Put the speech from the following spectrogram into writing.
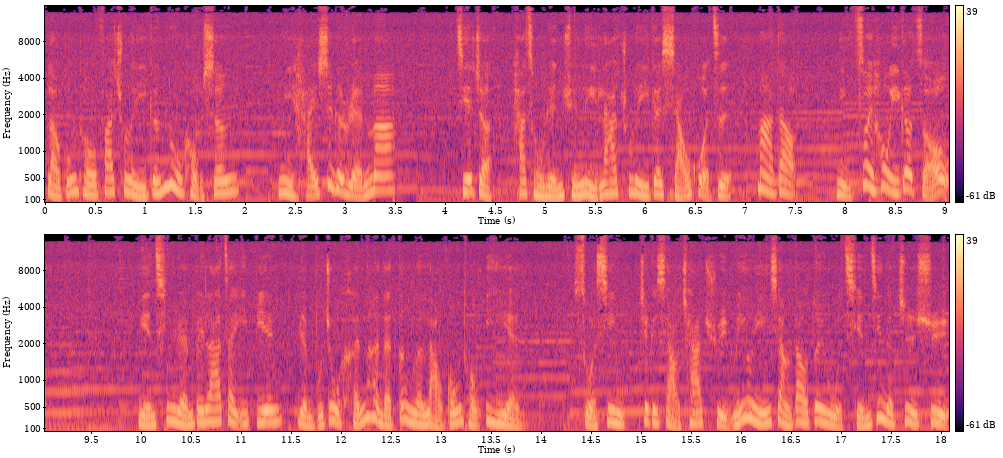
老工头发出了一个怒吼声：“你还是个人吗？”接着他从人群里拉出了一个小伙子，骂道：“你最后一个走！”年轻人被拉在一边，忍不住狠狠的瞪了老工头一眼。所幸这个小插曲没有影响到队伍前进的秩序。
